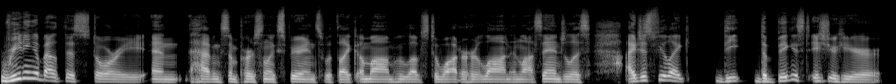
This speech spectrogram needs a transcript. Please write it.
reading about this story and having some personal experience with like a mom who loves to water her lawn in Los Angeles, I just feel like the the biggest issue here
